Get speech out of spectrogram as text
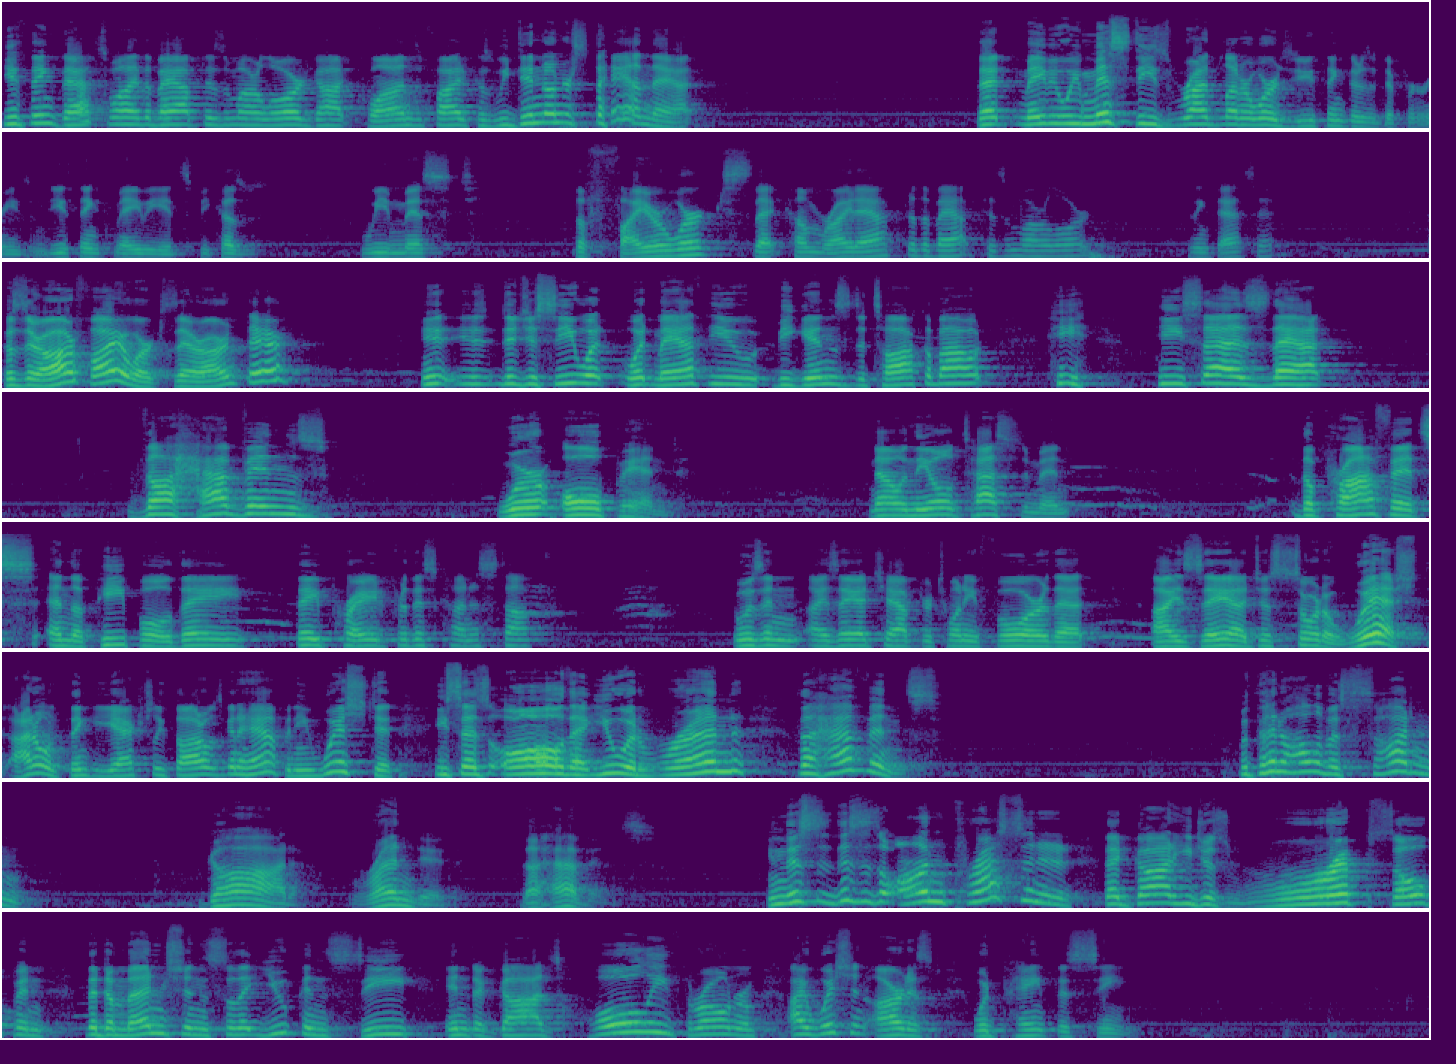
You think that's why the baptism of our Lord got Kwanzaafied? Because we didn't understand that. That maybe we missed these red letter words. Do you think there's a different reason? Do you think maybe it's because we missed the fireworks that come right after the baptism of our Lord? You think that's it? Because there are fireworks there, aren't there? Did you see what, what Matthew begins to talk about? He, he says that the heavens were opened. Now, in the Old Testament, the prophets and the people, they, they prayed for this kind of stuff. It was in Isaiah chapter 24 that Isaiah just sort of wished. I don't think he actually thought it was going to happen. He wished it. He says, Oh, that you would rend the heavens but then all of a sudden, God rended the heavens. And this is, this is unprecedented that God, He just rips open the dimensions so that you can see into God's holy throne room. I wish an artist would paint this scene.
